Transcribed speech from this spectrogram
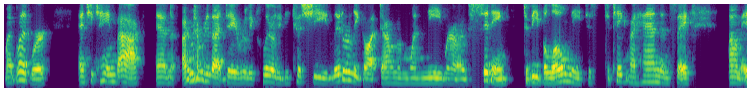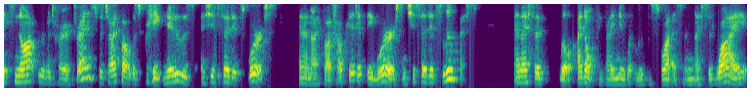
my blood work and she came back. And I remember that day really clearly because she literally got down on one knee where I was sitting to be below me to, to take my hand and say, um, It's not rheumatoid arthritis, which I thought was great news. And she said, It's worse. And I thought, How could it be worse? And she said, It's lupus. And I said, Well, I don't think I knew what lupus was. And I said, Why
